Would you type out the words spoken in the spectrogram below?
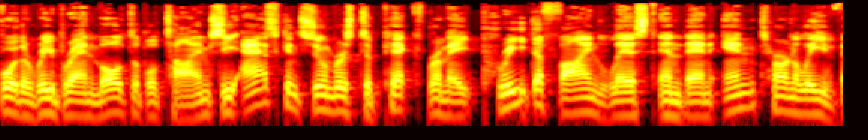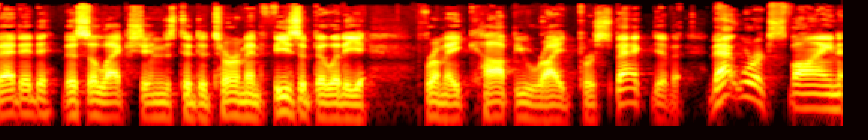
for the rebrand multiple times. He asked consumers to pick from a predefined list and then internally vetted the selections to determine feasibility from a copyright perspective. That works fine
